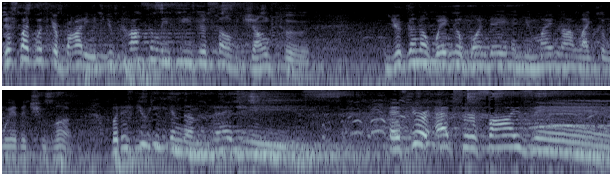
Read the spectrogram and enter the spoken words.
just like with your body, if you constantly feed yourself junk food, you're gonna wake up one day and you might not like the way that you look. But if you're eating the veggies, if you're exercising,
